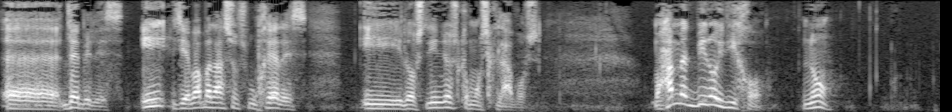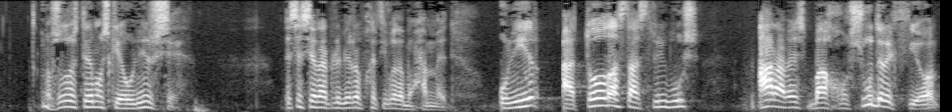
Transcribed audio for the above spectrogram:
débiles y llevaban a sus mujeres y los niños como esclavos. Mohammed vino y dijo, no. Nosotros tenemos que unirse. Ese será el primer objetivo de Mohammed. Unir a todas las tribus árabes bajo su dirección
